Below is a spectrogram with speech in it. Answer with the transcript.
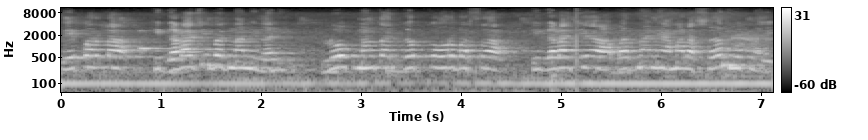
पेपरला ही गडाची बदनामी झाली. लोक म्हणतात गप कवर बसता ही गडाची बदनामी आम्हाला सहन होत नाही.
